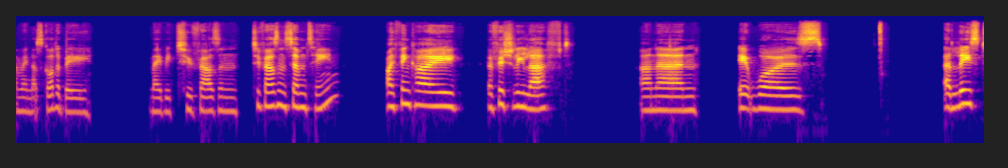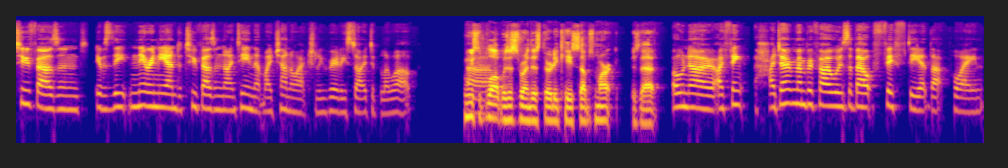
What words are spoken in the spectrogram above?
I mean, that's got to be maybe 2000, 2017. I think I officially left. And then it was at least 2000 it was the nearing the end of 2019 that my channel actually really started to blow up when we say blow up was um this around this 30k subs mark is that oh no i think i don't remember if i was about 50 at that point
